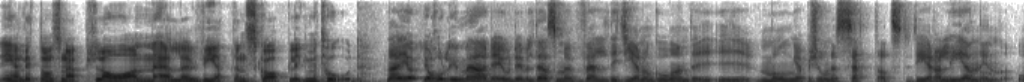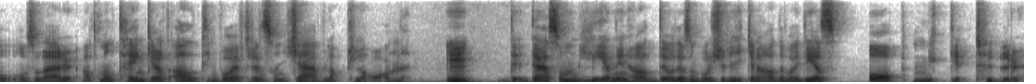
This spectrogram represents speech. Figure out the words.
enligt någon sån här plan eller vetenskaplig metod. Nej, jag, jag håller ju med dig och det är väl det som är väldigt genomgående i, i många personers sätt att studera Lenin och, och sådär. Att man tänker att allting var efter en sån jävla plan. Mm. Det, det som Lenin hade och det som bolsjevikerna hade var ju dels ap mycket tur.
